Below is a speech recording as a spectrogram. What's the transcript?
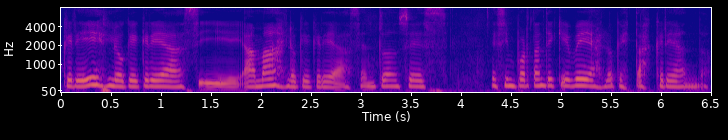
crees lo que creas y amás lo que creas, entonces es importante que veas lo que estás creando.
